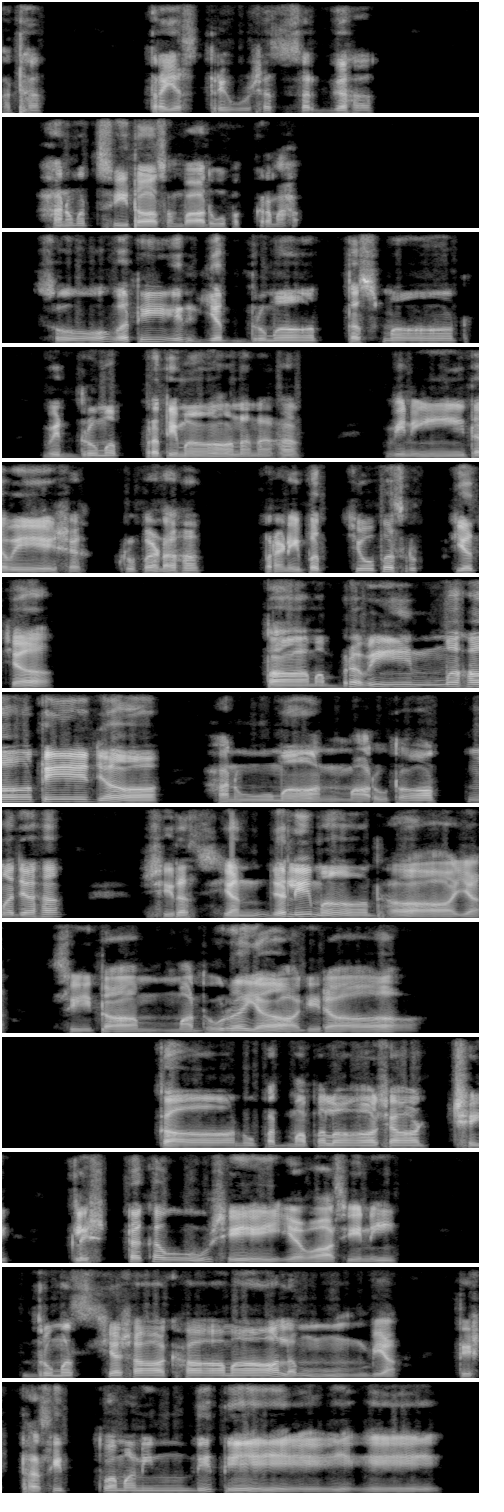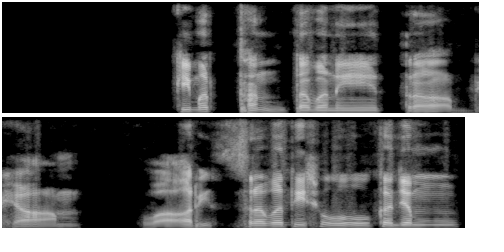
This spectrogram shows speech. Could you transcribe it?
अथ त्रयस्त्रिंशः सर्गः हनुमत्सीतासंवादोपक्रमः। सोऽवतीर्यद्रुमात्तस्मात् विद्रुमप्रतिमाननः विनीतवेषः कृपणः प्रणिपत्योपसृत्य च तामब्रवीन्महातेजा हनूमान्मारुतात्मजः शिरस्यञ्जलिमाधाय सीताम् मधुरया गिरा का नु पद्मपलाशाक्षि क्लिष्टकौशेयवासिनि द्रुमस्य शाखामालम्ब्य तिष्ठसि त्वमनिन्दिते। किमर्थम् तव नेत्राभ्याम् वारिस्रवति शोकजम्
